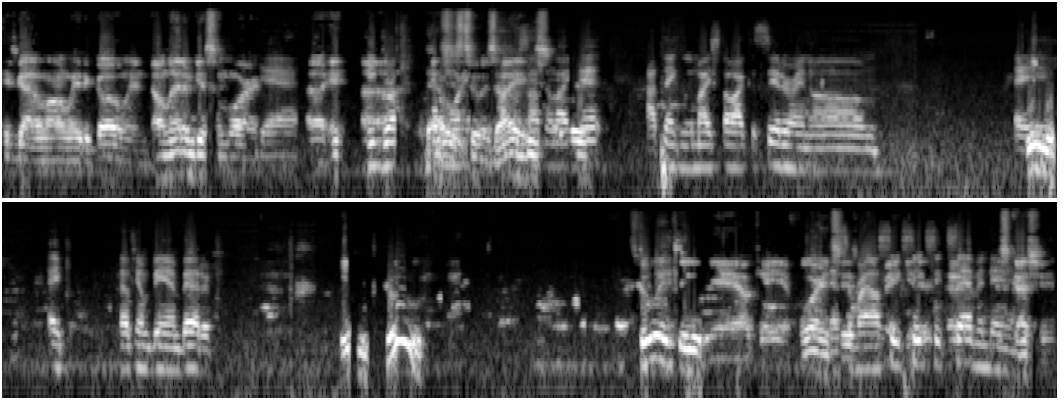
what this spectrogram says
He's got a long way to go, and don't let him get some more Yeah. uh, it, He uh, grow inches to his or legs. something like that. I think we might start considering um a a of him being better. Even two. Two and two. Yeah, okay, yeah. Four That's inches. around make six, it six, a- six, a seven then. Discussion.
